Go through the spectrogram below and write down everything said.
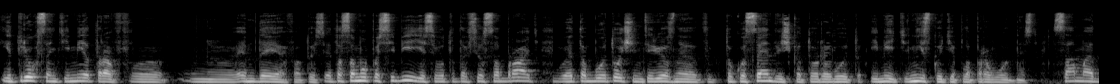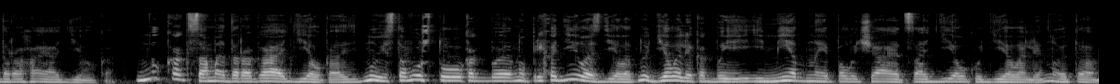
и 3 сантиметров э, МДФ. То есть это само по себе, если вот это все собрать, это будет очень серьезный такой сэндвич, который будет иметь низкую теплопроводность. Самая дорогая отделка. Ну, как самая дорогая отделка? Ну, из того, что как бы, ну, приходилось делать, ну, делали как бы и, и медные, получается, отделку делали. Ну, это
